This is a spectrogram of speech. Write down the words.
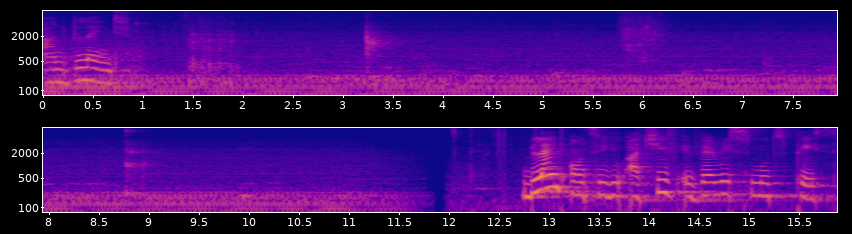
and blend. Blend until you achieve a very smooth paste.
